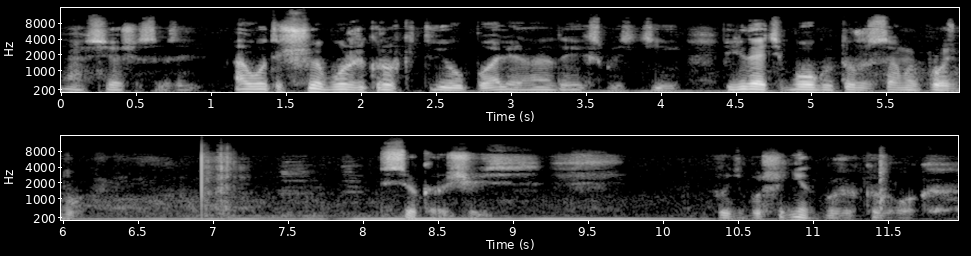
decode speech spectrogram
А, все, сейчас А вот еще Божьи кровки две упали, надо их спасти. Передайте Богу ту же самую просьбу. Все короче вроде больше нет божьих коровок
